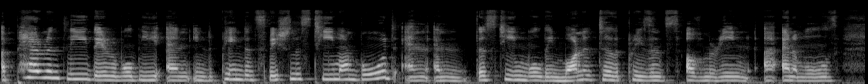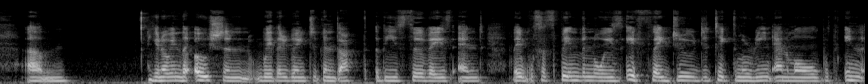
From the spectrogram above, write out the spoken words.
apparently there will be an independent specialist team on board and, and this team will then monitor the presence of marine uh, animals um, you know in the ocean where they're going to conduct these surveys and they will suspend the noise if they do detect a marine animal within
